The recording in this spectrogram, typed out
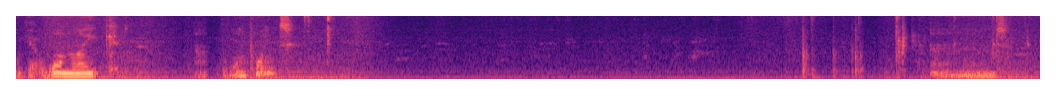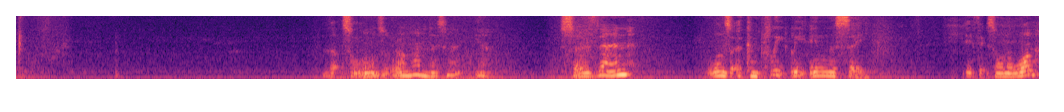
we get one lake at the one point. And that's all the ones that are on land, isn't it? Yeah. So then, the ones that are completely in the sea. If it's on a one,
